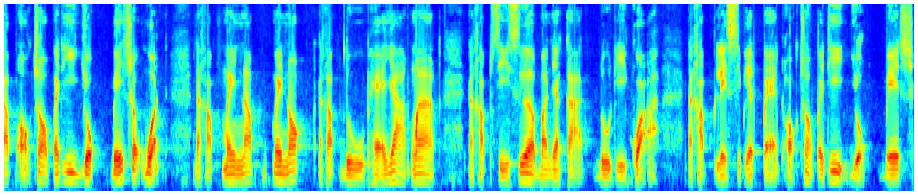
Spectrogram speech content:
ครับออกชอบไปที่หยกเบชอวดนะครับไม่นับไม่น็อกนะครับดูแพ้ยากมากนะครับสีเสื้อบรรยากาศดูดีกว่านะครับเลสสิบเอ็ดแปดออกชอบไปที่หยกเบช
